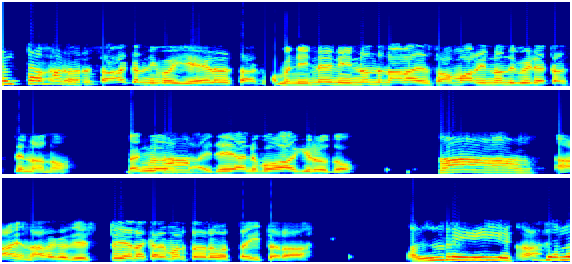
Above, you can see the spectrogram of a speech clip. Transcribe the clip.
ಎಂತ ಮಾಡೋದು? ಸಾಕು ನೀವು ಹೇಳೋದು ಸಾಕು. ನಿನ್ನೆ ಇನ್ನೊಂದು ನಾಳೆ ಸೋಮವಾರ ಇನ್ನೊಂದು ವಿಡಿಯೋ ಕಳಿಸ್ತೀನಿ ನಾನು. ಬೆಂಗಳೂರು ಇದೇ ಅನುಭವ ಆಗಿರೋದು. ಹಾ ಹಾ. ನಾಳೆ ಎಷ್ಟು ಜನ ಕರೆ ಮಾಡ್ತಾರೆ ಗೊತ್ತಾ ಈ ತರ? ಅಲ್ರಿ ಎಷ್ಟು? ಜನ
